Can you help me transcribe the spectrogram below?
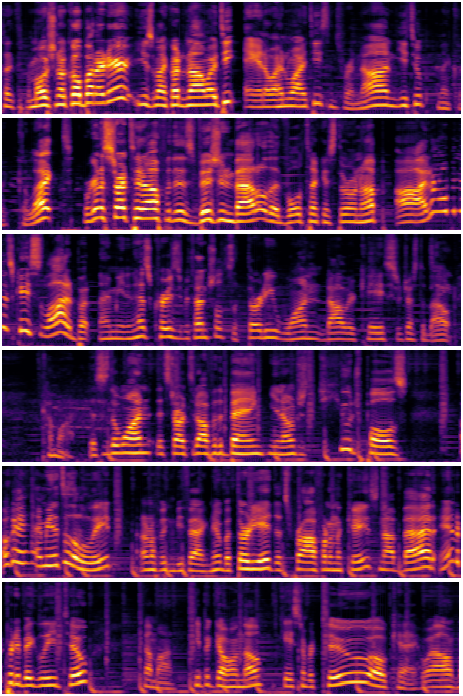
click the promotional code button right here. Use my code ANONYT, A-N-O-N-Y-T, since we're non-YouTube, and then click collect. We're going to start today off with this vision battle that Voltec has thrown up. Uh, I don't open this case a lot, but I mean, it has crazy potential. It's a $31 case, or just about. Come on. This is the one that starts it off with a bang, you know, just huge pulls. Okay, I mean, it's a little lead. I don't know if it can be fact new, but 38, that's profit on the case. Not bad. And a pretty big lead, too. Come on. Keep it going, though. Case number two. Okay, well,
